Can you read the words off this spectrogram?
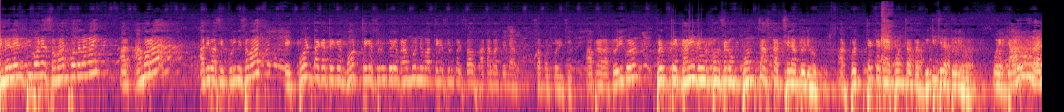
এমএলএমপি বনে সমাজ বদলে নাই, আর আমরা আদিবাসী কুর্মী সমাজ, এই পণ টাকা থেকে মদ থেকে শুরু করে ব্রাহ্মণ্যবাদ থেকে শুরু করে সব হাঁটাবার জন্য শপথ করেছি। আপনারা তৈরি করুন। প্রত্যেক গায়ে যেমন কমসে কম পঞ্চাশটা ছেলা তৈরি হোক, আর প্রত্যেকটা গায়ে পঞ্চাশটা বিটি ছেলা তৈরি হবে। ওই ডাড়ুগুলাই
